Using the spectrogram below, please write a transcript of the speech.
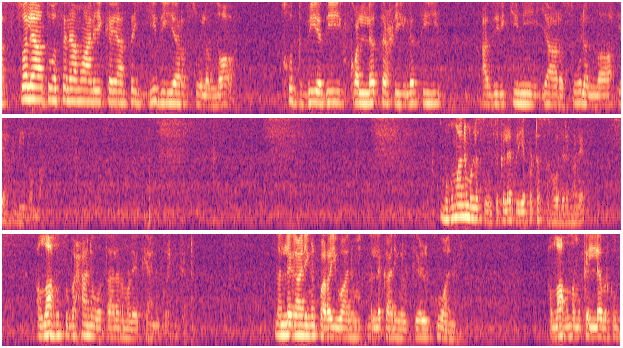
അസ്വലാത്തു വസ്സലാമു അലൈക യാ സയ്യിദി യാ റസൂലല്ലാഹ് ഖുദ് ബിയദി ഖല്ലത ഹീലതി അതിരിക്കിനി യാ റസൂലല്ലാഹ് യാ ഹബീബല്ലാഹ് ബഹുമാനമുള്ള സുഹൃത്തുക്കളെ പ്രിയപ്പെട്ട സഹോദരങ്ങളെ അള്ളാഹു സുബഹാനു വത്താല നമ്മളെയൊക്കെ അനുഗ്രഹിക്കട്ടെ. നല്ല കാര്യങ്ങൾ പറയുവാനും നല്ല കാര്യങ്ങൾ കേൾക്കുവാനും അള്ളാഹു നമുക്കെല്ലാവർക്കും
